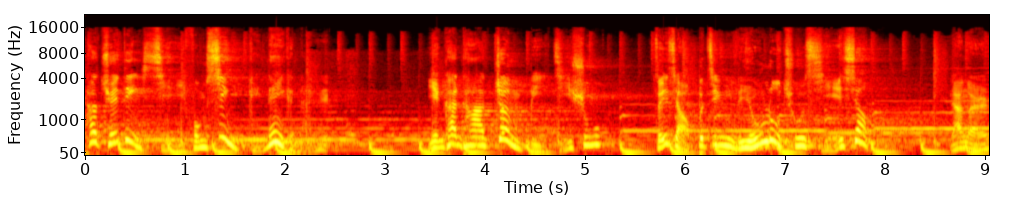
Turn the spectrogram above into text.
他决定写一封信给那个男人。眼看他正笔疾书，嘴角不禁流露出邪笑。然而，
